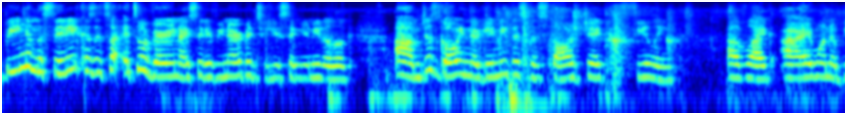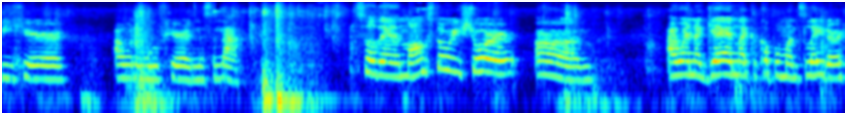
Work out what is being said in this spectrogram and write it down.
being in the city, because it's a, it's a very nice city. If you've never been to Houston, you need to look. Um, just going there gave me this nostalgic feeling of like I want to be here, I want to move here, and this and that. So then, long story short, um, I went again like a couple months later,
